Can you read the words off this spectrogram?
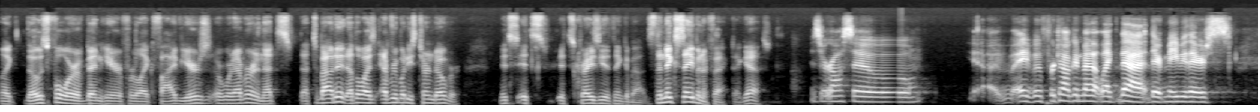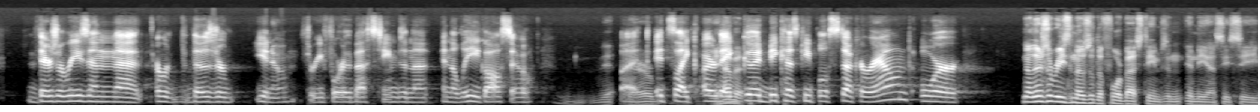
Like those four have been here for like five years or whatever, and that's that's about it. Otherwise, everybody's turned over. It's it's it's crazy to think about. It's the Nick Saban effect, I guess. Is there also, if we're talking about it like that, there maybe there's there's a reason that, or those are you know three, four of the best teams in the in the league also. But it's like, are they, they good because people stuck around, or no? There's a reason those are the four best teams in in the SEC,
